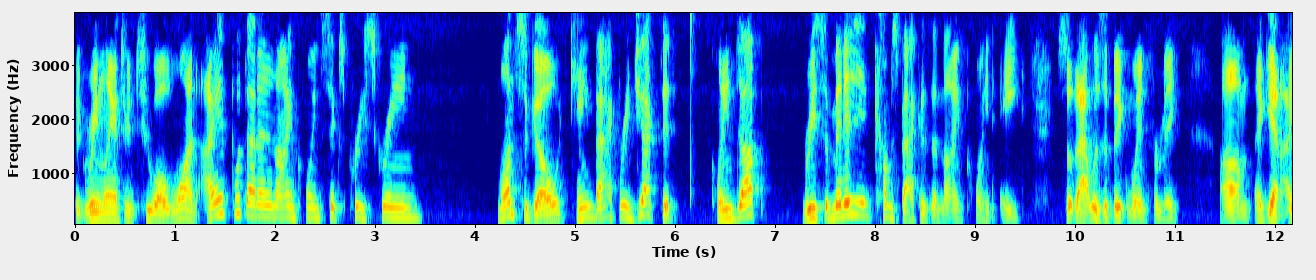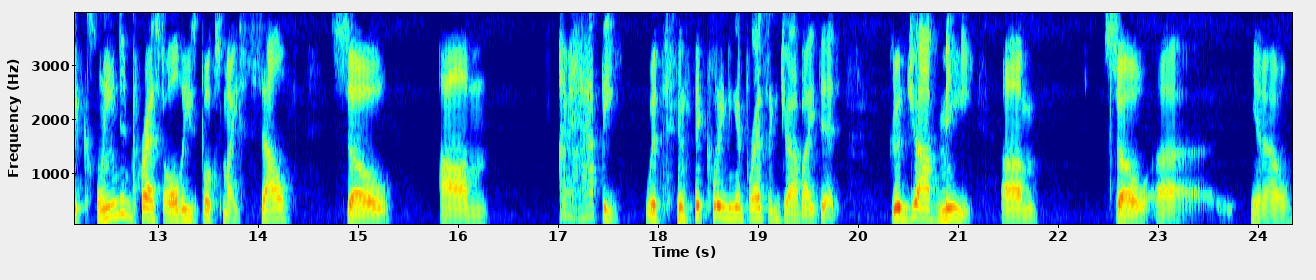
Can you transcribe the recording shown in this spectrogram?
the Green Lantern 201, I had put that in a 9.6 pre-screen months ago. It came back rejected, cleaned up, resubmitted. It comes back as a 9.8. So that was a big win for me. Um, again, I cleaned and pressed all these books myself, so um, I'm happy with the cleaning and pressing job I did. Good job, me. Um, so, uh, you know,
